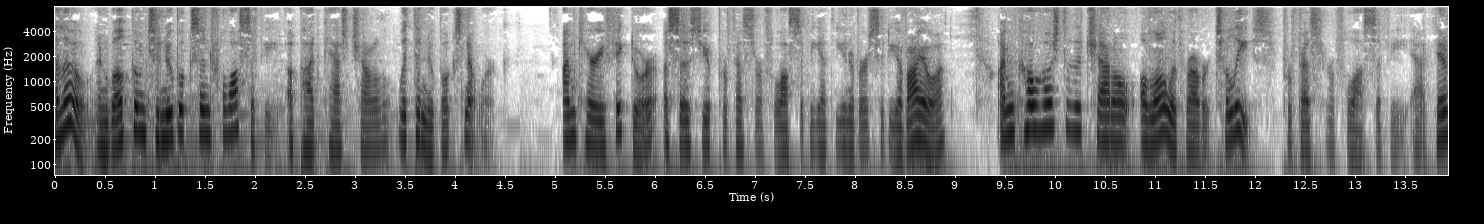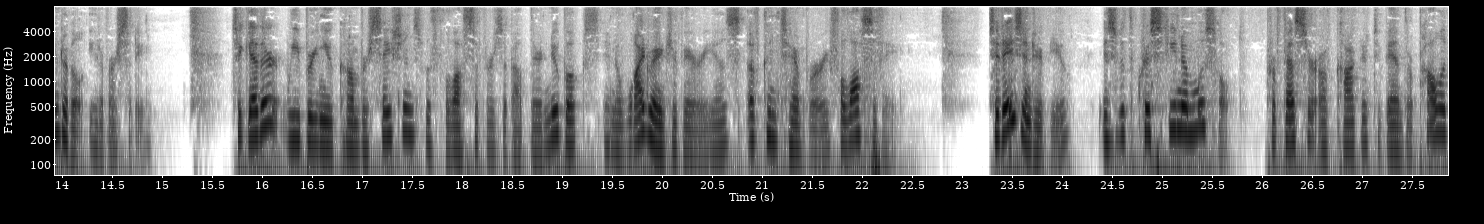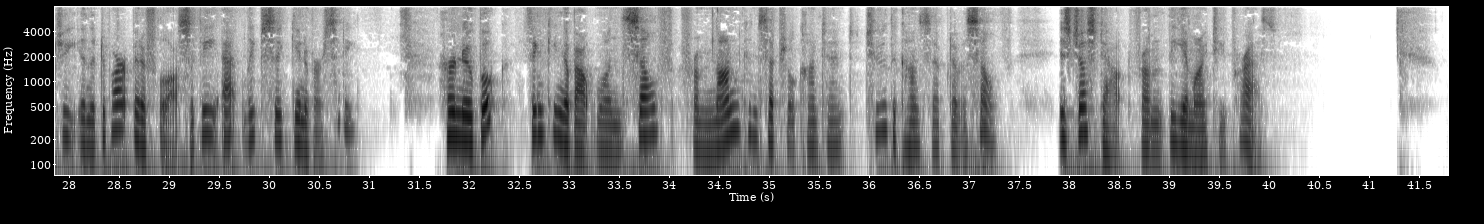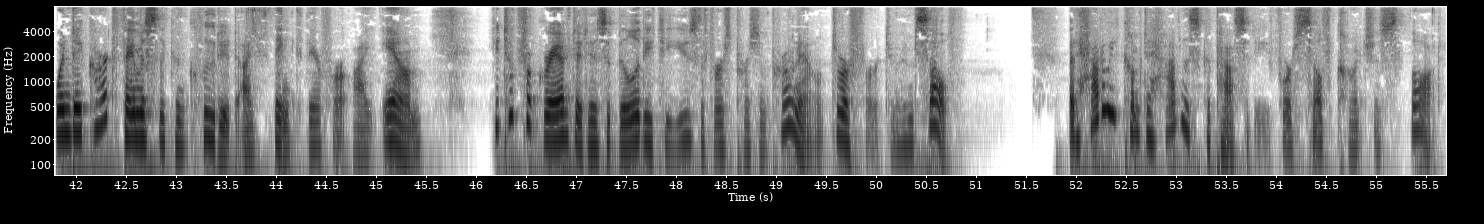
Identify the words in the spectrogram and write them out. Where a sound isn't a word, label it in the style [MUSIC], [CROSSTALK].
Hello, and welcome to New Books in Philosophy, a podcast channel with the New Books Network. I'm Carrie Figdor, Associate Professor of Philosophy at the University of Iowa. I'm co-host of the channel along with Robert Talisse, Professor of Philosophy at Vanderbilt University. Together, we bring you conversations with philosophers about their new books in a wide range of areas of contemporary philosophy. Today's interview is with Christina Musholt, professor of cognitive anthropology in the Department of Philosophy at Leipzig University. Her new book, Thinking About Oneself from Non-Conceptual Content to the Concept of a Self, is just out from the MIT Press. When Descartes famously concluded, I think, therefore I am, he took for granted his ability to use the first person pronoun to refer to himself. But how do we come to have this capacity for self conscious thought?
